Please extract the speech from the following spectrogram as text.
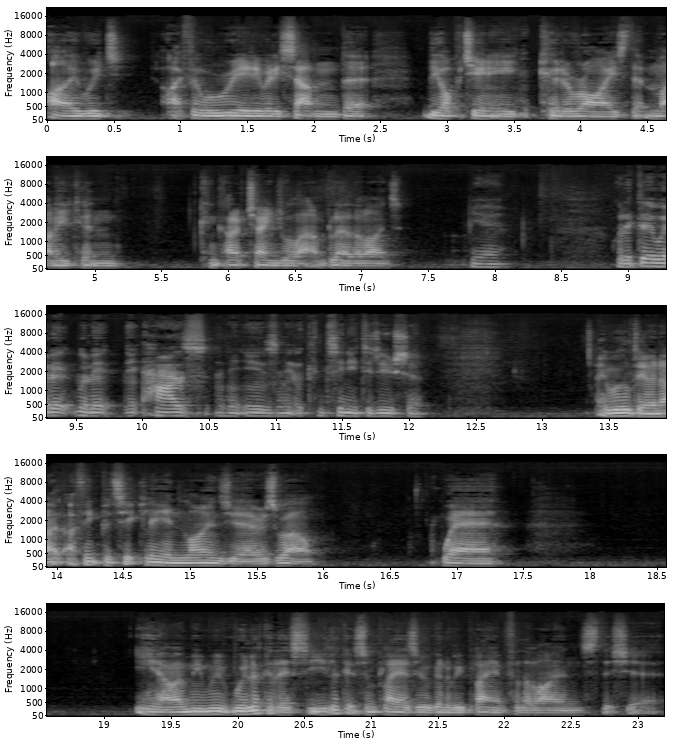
I would I feel really really saddened that the opportunity could arise that money can can kind of change all that and blur the lines. Yeah. Well, it, well, it, well it, it has, and it is, and it'll continue to do so. It will do, and I, I think particularly in Lions Year as well, where you know, I mean, we, we look at this. You look at some players who are going to be playing for the Lions this year,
